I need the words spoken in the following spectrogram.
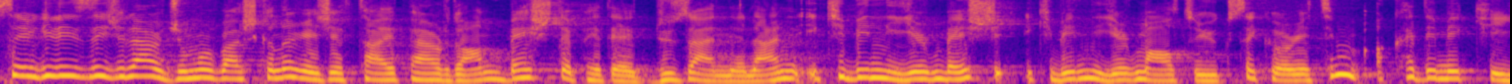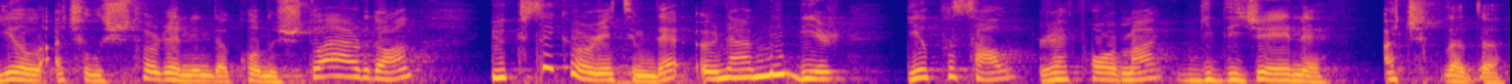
Sevgili izleyiciler, Cumhurbaşkanı Recep Tayyip Erdoğan Beştepe'de düzenlenen 2025-2026 Yükseköğretim Akademik Yıl açılış töreninde konuştu. Erdoğan, yüksek öğretimde önemli bir yapısal reforma gideceğini açıkladı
